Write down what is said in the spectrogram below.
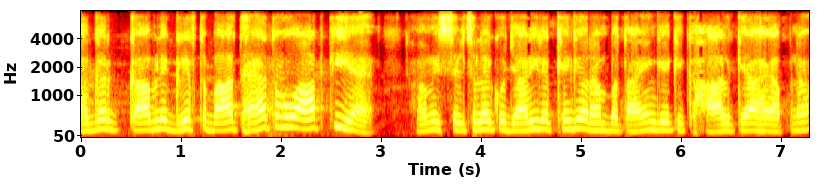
अगर काबिल गिरफ्त बात है तो वो आपकी है। हम इस सिलसिले को जारी रखेंगे और हम बताएँगे कि हाल क्या है अपना।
